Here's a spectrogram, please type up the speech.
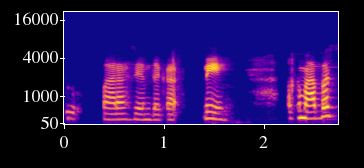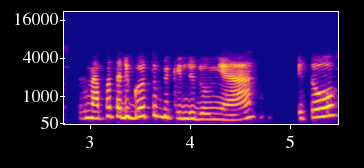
tuh parah sih MTK nih kenapa kenapa tadi gue tuh bikin judulnya itu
